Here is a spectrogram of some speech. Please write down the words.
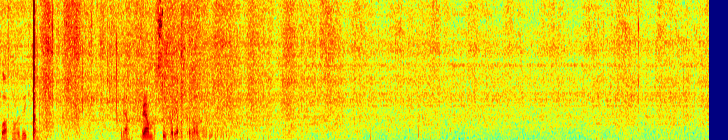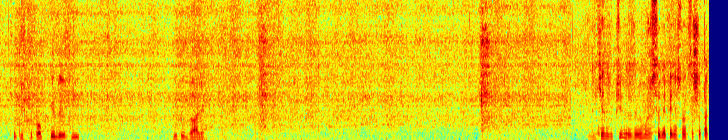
Класно летить. Прям, прям супер, я б сказав. Ще трішки пообкидаю і буду далі. Я взагалі не розумію. Може сьогодні, звісно, це що так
